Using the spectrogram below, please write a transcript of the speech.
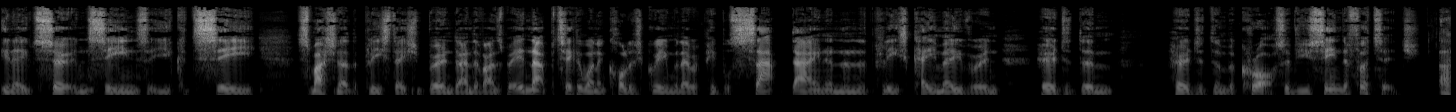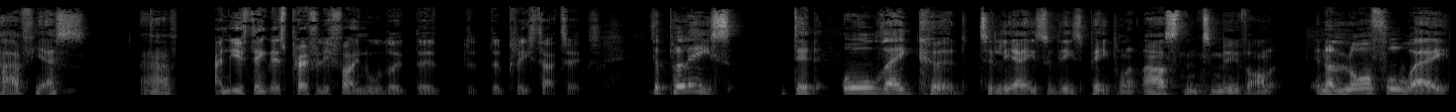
you know, certain scenes that you could see smashing at the police station, burning down the vans. But in that particular one in College Green, where there were people sat down and then the police came over and herded them, herded them across. Have you seen the footage? I have, yes, I have. And you think that's perfectly fine, all the, the, the police tactics? The police did all they could to liaise with these people and ask them to move on in a lawful way.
